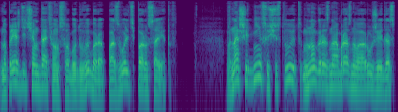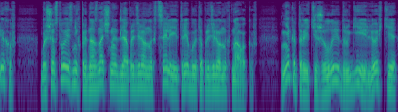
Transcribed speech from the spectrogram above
«Но прежде чем дать вам свободу выбора, позвольте пару советов. В наши дни существует много разнообразного оружия и доспехов, большинство из них предназначены для определенных целей и требуют определенных навыков. Некоторые тяжелые, другие легкие.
